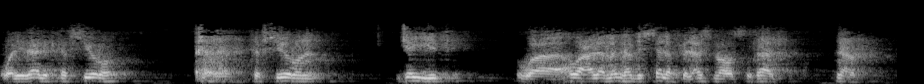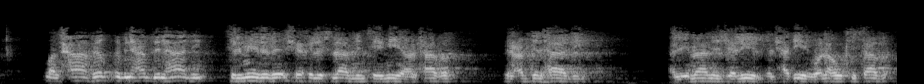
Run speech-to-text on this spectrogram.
ولذلك تفسيره تفسير جيد وهو على مذهب السلف في الأسماء والصفات. نعم. والحافظ ابن عبد الهادي. تلميذ شيخ الإسلام ابن تيمية الحافظ بن عبد الهادي الإمام الجليل في الحديث وله كتاب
